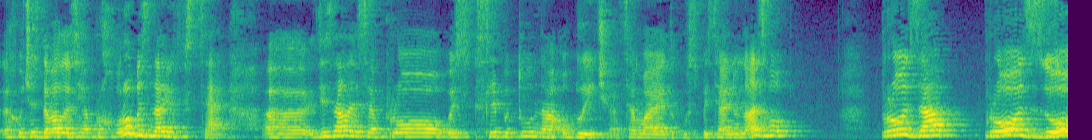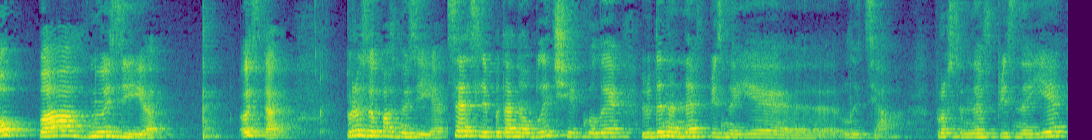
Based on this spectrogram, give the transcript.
Е, Хоча здавалося, я про хвороби знаю все. Е, Дізналася про ось сліпоту на обличчя. Це має таку спеціальну назву. Проза... Прозопагнозія. Ось так. Прозопагнозія. Це сліпота на обличчі, коли людина не впізнає е, лиця. Просто не впізнає,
